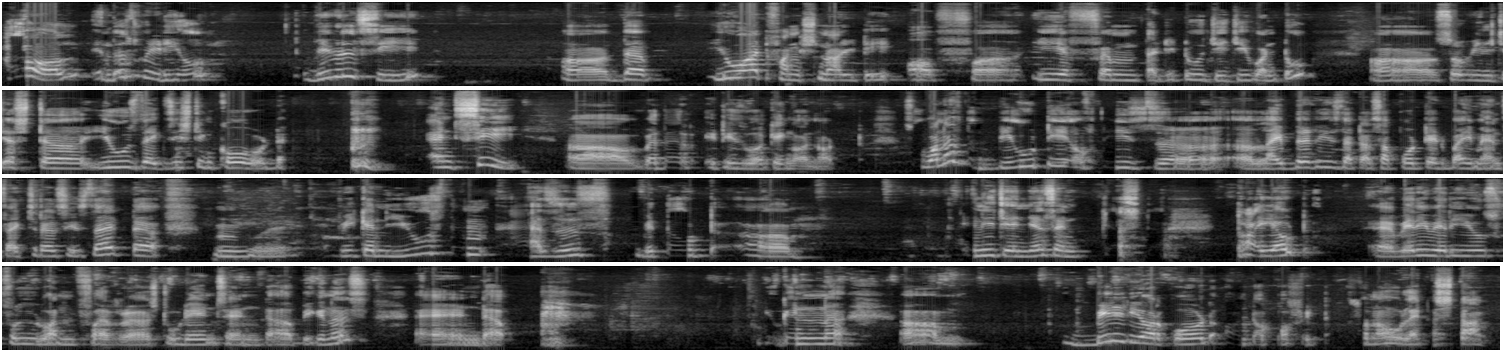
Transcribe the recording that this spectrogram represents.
Hello all, in this video we will see uh, the UART functionality of uh, EFM32GG12 uh, so we'll just uh, use the existing code and see uh, whether it is working or not. So one of the beauty of these uh, libraries that are supported by manufacturers is that mm, we can use them as is without any changes and just try out a very very useful one for uh, students and uh, beginners. And uh, you can uh, um, build your code on top of it. So now let us start.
